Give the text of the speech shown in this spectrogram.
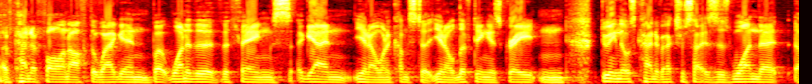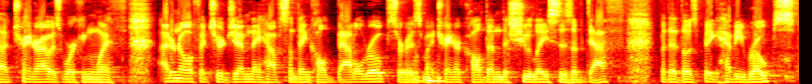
I've kind of fallen off the wagon. But one of the the things, again, you know, when it comes to you know lifting is great and doing those kind of exercises. One that uh, trainer I was working with, I don't know if at your gym they have something called battle ropes, or as my trainer called them, the shoelaces of death. But they're those big heavy ropes,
